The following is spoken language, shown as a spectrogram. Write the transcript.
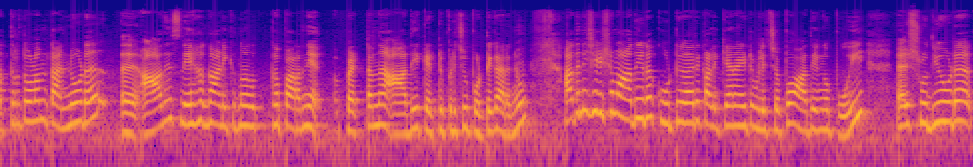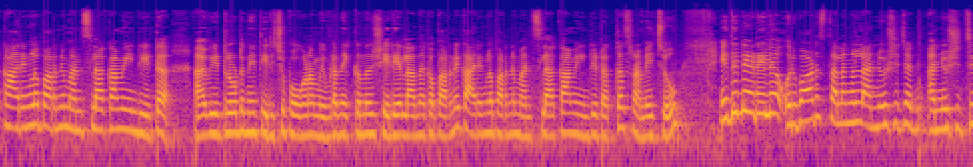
അത്രത്തോളം തന്നോട് ആദ്യം സ്നേഹം കാണിക്കുന്നതൊക്കെ പറഞ്ഞ് പെട്ടെന്ന് ആദ്യ കെട്ടിപ്പിടിച്ചു പൊട്ടിക്കരഞ്ഞു. അതിനുശേഷം ആദ്യയുടെ കൂട്ടുകാർ കളിക്കാനായിട്ട് വിളിച്ചപ്പോൾ ആദ്യം അങ്ങ് പോയി. ശ്രുതിയോട് കാര്യങ്ങൾ പറഞ്ഞ് മനസ്സിലാക്കാൻ വേണ്ടിയിട്ട് വീട്ടിലോട്ട് നീ തിരിച്ചു പോകണം. ഇവിടെ നിൽക്കുന്നത് ശരിയല്ല എന്നൊക്കെ പറഞ്ഞ് കാര്യങ്ങൾ പറഞ്ഞ് മനസ്സിലാക്കാൻ വേണ്ടിയിട്ടൊക്കെ ശ്രമിച്ചു. ഇതിന്റെ ഇടയിൽ ഒരുപാട് സ്ഥലങ്ങളിൽ അന്വേഷിച്ച് അന്വേഷിച്ച്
